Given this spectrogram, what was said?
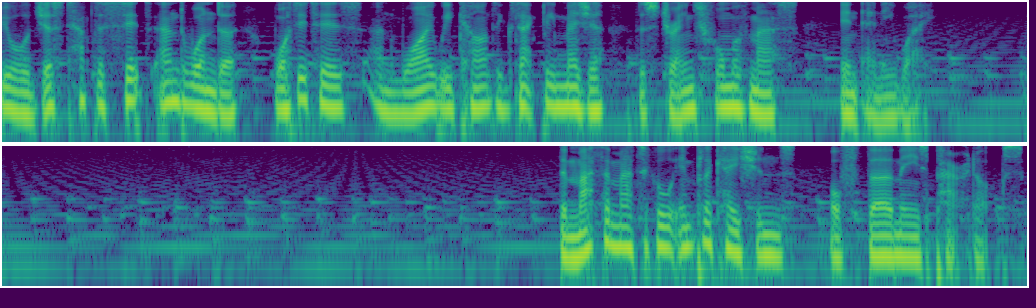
we will just have to sit and wonder what it is and why we can't exactly measure the strange form of mass in any way. The mathematical implications of Fermi's paradox.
